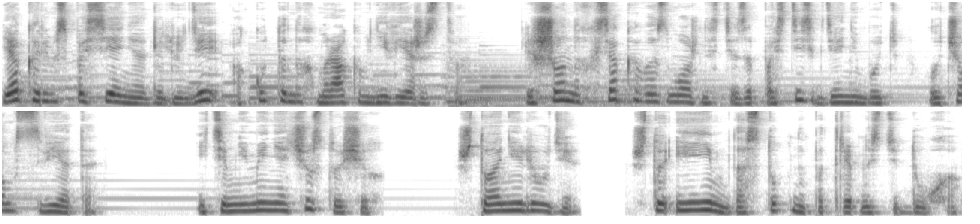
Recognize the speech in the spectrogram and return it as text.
якорем спасения для людей, окутанных мраком невежества – лишенных всякой возможности запастись где-нибудь лучом света, и тем не менее чувствующих, что они люди, что и им доступны потребности духа.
